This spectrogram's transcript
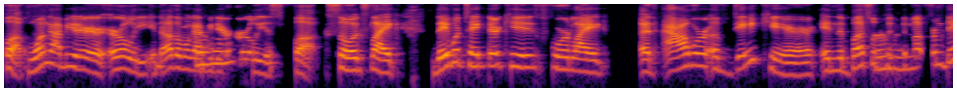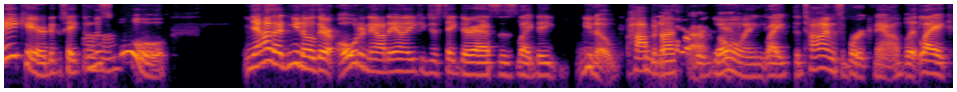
fuck. One gotta be there early, and the other one gotta mm-hmm. be there mm-hmm. early as fuck. So it's like they would take their kids for like an hour of daycare, and the bus would mm-hmm. pick them mm-hmm. up from daycare to take them mm-hmm. to school. Now that you know they're older now, now you can just take their asses like they, you know, hop in the car, we're going. Yeah. Like the times work now, but like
